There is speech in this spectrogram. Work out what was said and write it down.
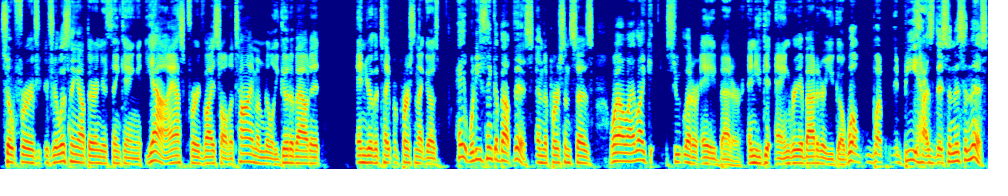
So for if, if you're listening out there and you're thinking, yeah, I ask for advice all the time. I'm really good about it and you're the type of person that goes, Hey, what do you think about this? And the person says, well, I like suit letter A better. And you get angry about it or you go, well, what B has this and this and this.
